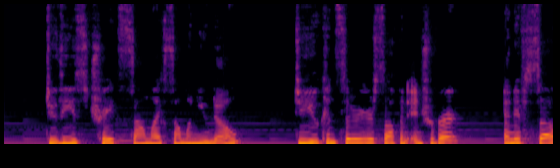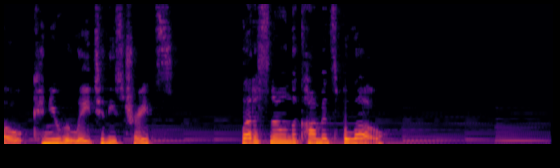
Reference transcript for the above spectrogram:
Do these traits sound like someone you know? Do you consider yourself an introvert? And if so, can you relate to these traits? Let us know in the comments below.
